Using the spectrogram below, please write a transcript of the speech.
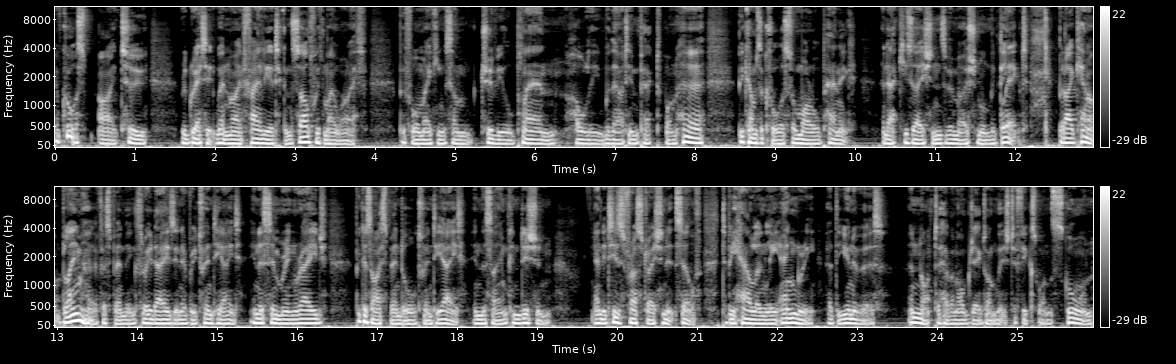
Of course, I too regret it when my failure to consult with my wife before making some trivial plan wholly without impact upon her becomes a cause for moral panic and accusations of emotional neglect. But I cannot blame her for spending three days in every 28 in a simmering rage, because I spend all 28 in the same condition. And it is frustration itself to be howlingly angry at the universe and not to have an object on which to fix one's scorn.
